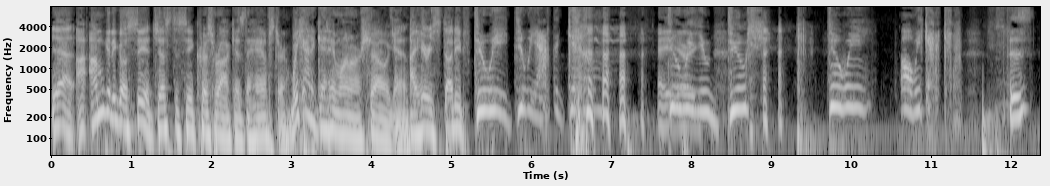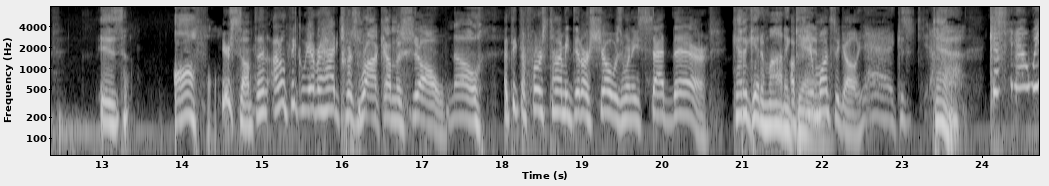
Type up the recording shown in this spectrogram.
Yeah, I, I'm going to go see it just to see Chris Rock as the hamster. We got to get him on our show again. I hear he studied. Do we? Do we have to get him? do we, you douche? Do we? Oh, we gotta get him. This is awful. Here's something. I don't think we ever had Chris Rock on the show. No. I think the first time he did our show was when he sat there Gotta get him on again. a few months ago. Yeah, because Yeah. Because, you know, we,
